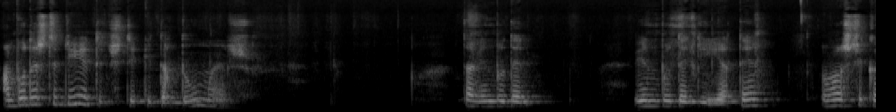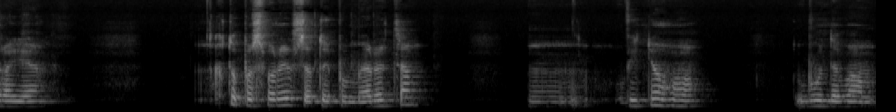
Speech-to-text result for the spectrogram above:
А будеш ти діяти, чи тільки так думаєш? Та він буде, він буде діяти. Вас чекає. Хто посварився, той помириться. Від нього буде вам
